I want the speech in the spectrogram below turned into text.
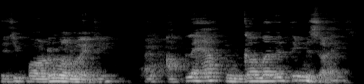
त्याची पावडर बनवायची आणि आपल्या ह्या कुंकामध्ये ती मिसळायची.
